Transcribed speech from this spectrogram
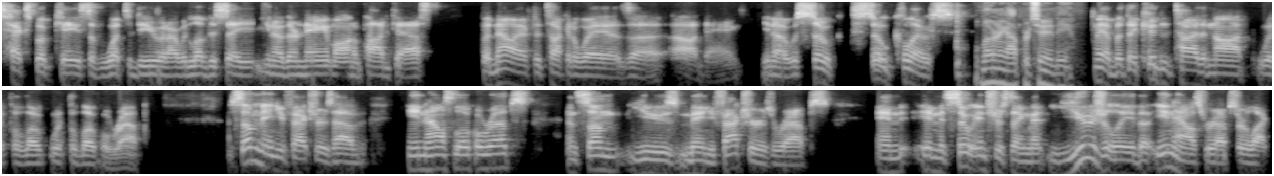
textbook case of what to do. And I would love to say, you know, their name on a podcast. But now I have to tuck it away as a, oh dang, you know, it was so so close. Learning opportunity. Yeah, but they couldn't tie the knot with the lo- with the local rep. Some manufacturers have in-house local reps, and some use manufacturers reps. And and it's so interesting that usually the in-house reps are like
